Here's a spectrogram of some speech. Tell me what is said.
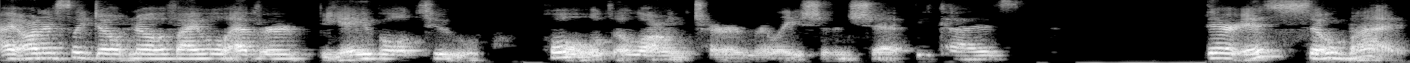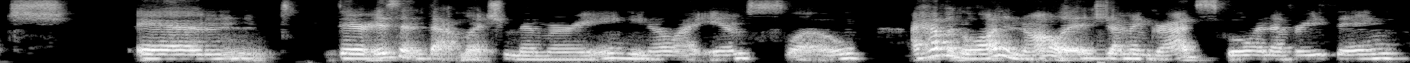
I honestly don't know if I will ever be able to hold a long term relationship because there is so much and there isn't that much memory. You know, I am slow. I have a lot of knowledge. I'm in grad school and everything,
